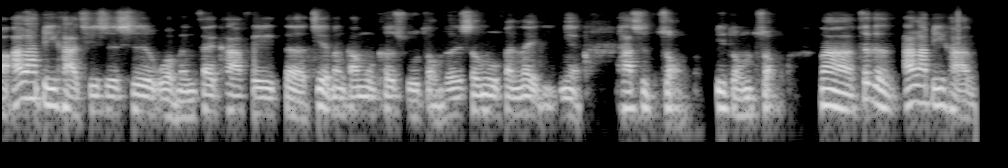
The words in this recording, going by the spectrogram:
啊，阿拉比卡其实是我们在咖啡的界门纲目科属种的生物分类里面，它是种一种种。那这个阿拉比卡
